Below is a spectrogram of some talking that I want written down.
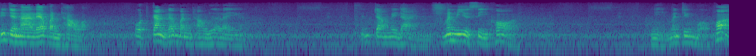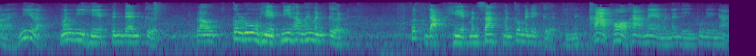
พิจารณาแล้วบรรเทาอะ อดกั้นแล้วบรรเทาหรืออะไรอย่างเงี้ยฉันจำไม่ได้นะมันมีอยู่สี่ข้อ นี่ มันจึงบอกเพราะอะไร นี่แหละมันมีเหตุเป็นแดนเกิด เราก็รู้เหตุนี้ทำให้มันเกิด ก็ดับเหตุมันซะ มันก็ไม่ได้เกิดเห็นไหมฆ่าพ่อฆ่าแม่มันนั่นเองพูดง่าย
